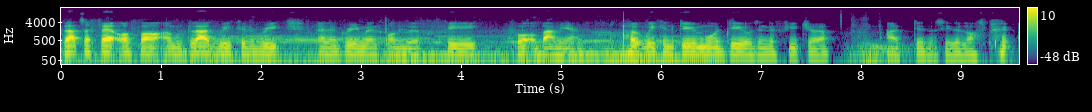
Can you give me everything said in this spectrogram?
That's a fair offer. I'm glad we could reach an agreement on the fee for Aubameyang. I Hope we can do more deals in the future. I didn't see the last bit.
